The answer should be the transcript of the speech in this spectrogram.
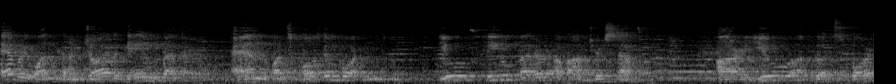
everyone can enjoy the game better. And what's most important, you'll feel better about yourself. Are you a good sport?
